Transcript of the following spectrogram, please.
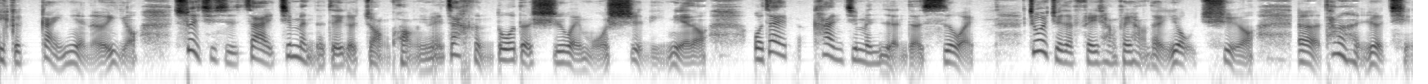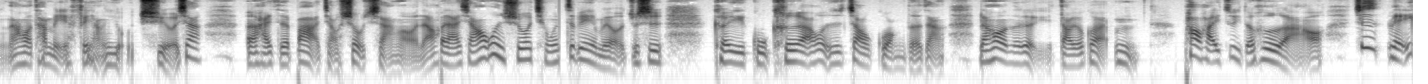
一个概念而已哦，所以其实，在金门的这个状况里面，在很多的思维模式里面哦，我在看金门人的思维，就会觉得非常非常的有趣哦。呃，他们很热情，然后他们也非常有趣哦。像呃，孩子的爸爸脚受伤哦，然后本来想要问说，请问这边有没有就是可以骨科啊，或者是照光的这样？然后那个导游过来，嗯。泡海醉的喝啊，哦，就是每一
